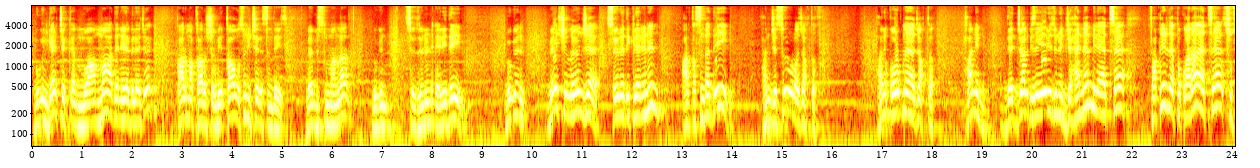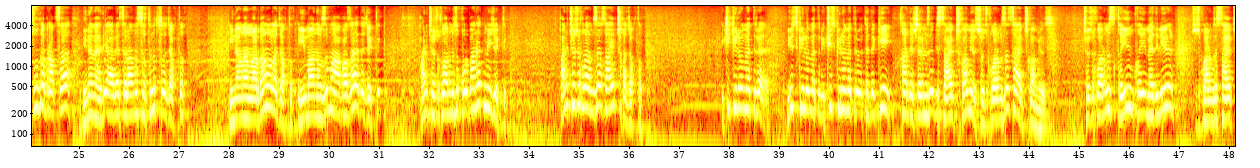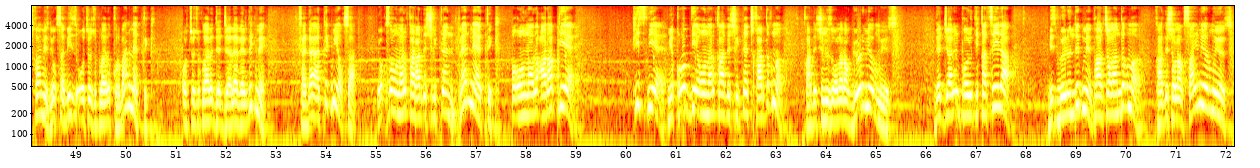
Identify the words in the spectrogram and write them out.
Bugün gerçekten muamma denilebilecek karma karışık bir kaosun içerisindeyiz. Ve Müslümanlar bugün sözünün eri değil. Bugün 5 yıl önce söylediklerinin arkasında değil. Hani cesur olacaktık. Hani korkmayacaktık. Hani Deccal bize yeryüzünü cehennem bile etse, fakir de fukara etse, susuz da bıraksa yine Mehdi Aleyhisselam'ın sırtını tutacaktık. İnananlardan olacaktık. İmanımızı muhafaza edecektik. Hani çocuklarımızı kurban etmeyecektik. Hani çocuklarımıza sahip çıkacaktık. 2 kilometre, 100 kilometre, 200 kilometre ötedeki kardeşlerimize biz sahip çıkamıyoruz. Çocuklarımıza sahip çıkamıyoruz. Çocuklarımız kıyım kıyım ediliyor. Çocuklarımıza sahip çıkamıyoruz. Yoksa biz o çocukları kurban mı ettik? O çocukları Deccal'e verdik mi? Feda ettik mi yoksa? Yoksa onları kardeşlikten men mi ettik? Onları Arap diye, pis diye, mikrop diye onları kardeşlikten çıkardık mı? Kardeşimiz olarak görmüyor muyuz? Deccal'in politikasıyla biz bölündük mü, parçalandık mı? Kardeş olarak saymıyor muyuz?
